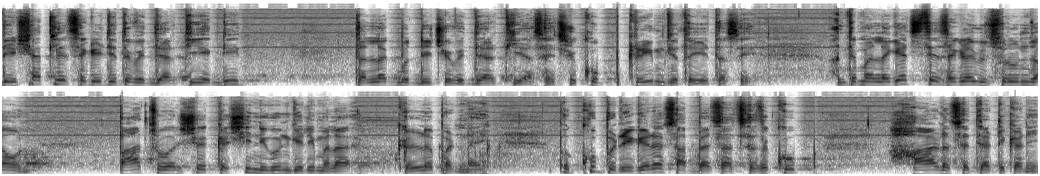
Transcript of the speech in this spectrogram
देशातले सगळे जिथे विद्यार्थी अगदी तल्लक बुद्धीचे विद्यार्थी असायचे खूप क्रीम जिथं येत असे. आणि ते मग लगेच ते सगळे विसरून जाऊन पाच वर्ष कशी निघून गेली मला कळलं पण नाही. पण खूप रिगरस अभ्यास असायचा खूप हार्ड असं त्या ठिकाणी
